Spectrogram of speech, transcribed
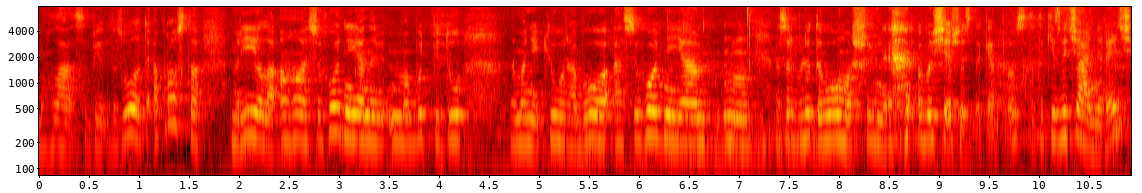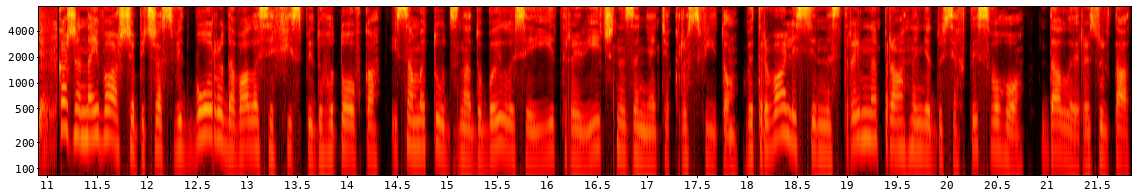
могла собі дозволити, а просто мріяла, ага, сьогодні я мабуть піду на манікюр, або а сьогодні я зроблю ТО машини, або ще щось таке. Просто такі звичайні речі. Каже, найважче під час відбору давалася фізпідготовка, і саме тут знадобилося її трирічне заняття кросфітом. Витривалість і нестримне прагнення досягти свого дали результат.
